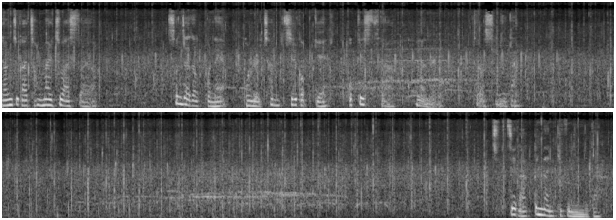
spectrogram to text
연주가 정말 좋았어요. 손자 덕분에 오늘 참 즐겁게 오케스트라 공연을 들었습니다. 축제가 끝난 기분입니다.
